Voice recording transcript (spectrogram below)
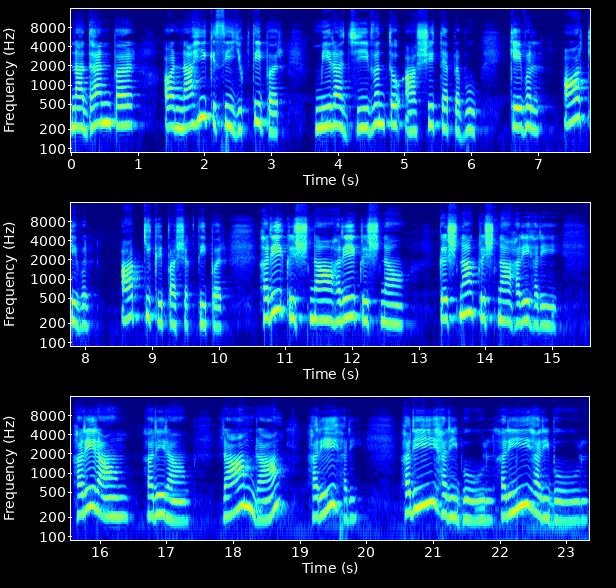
ना धन पर और ना ही किसी युक्ति पर मेरा जीवन तो आश्रित है प्रभु। केवल और केवल आपकी कृपा शक्ति पर। हरे कृष्णा हरे कृष्णा कृष्णा कृष्णा, हरे हरे। हरे राम हरे राम। राम राम, हरे हरे। हरी हरि बोल, हरी हरि बोल।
